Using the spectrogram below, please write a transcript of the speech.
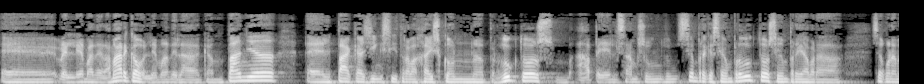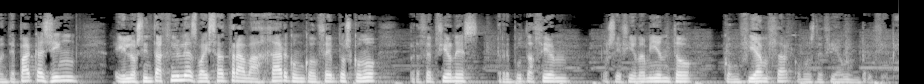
eh, el lema de la marca o el lema de la campaña, el packaging si trabajáis con productos, Apple, Samsung, siempre que sea un producto, siempre habrá seguramente packaging. Y los intangibles vais a trabajar con conceptos como percepciones, reputación, posicionamiento, confianza, como os decía en principio.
